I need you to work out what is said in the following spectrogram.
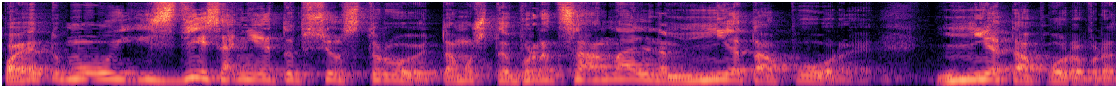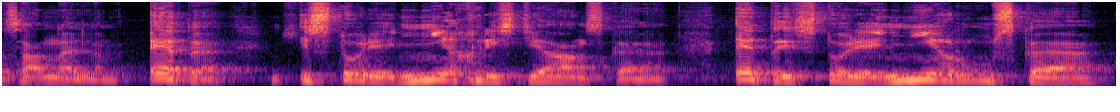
Поэтому и здесь они это все строят, потому что в рациональном нет опоры. Нет опоры в рациональном. Это история не христианская, это история не русская.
